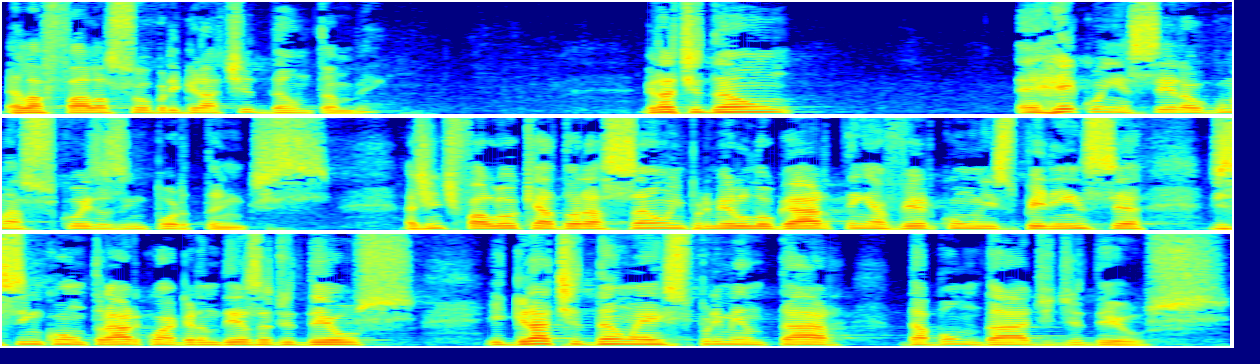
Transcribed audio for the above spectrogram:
Ela fala sobre gratidão também. Gratidão é reconhecer algumas coisas importantes. A gente falou que a adoração, em primeiro lugar, tem a ver com experiência de se encontrar com a grandeza de Deus, e gratidão é experimentar da bondade de Deus.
